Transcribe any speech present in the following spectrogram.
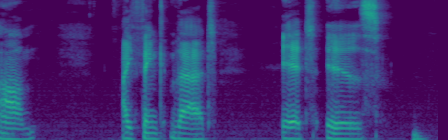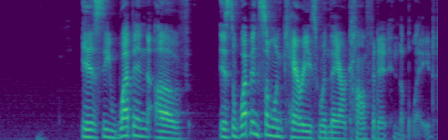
Um I think that it is is the weapon of is the weapon someone carries when they are confident in the blade.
